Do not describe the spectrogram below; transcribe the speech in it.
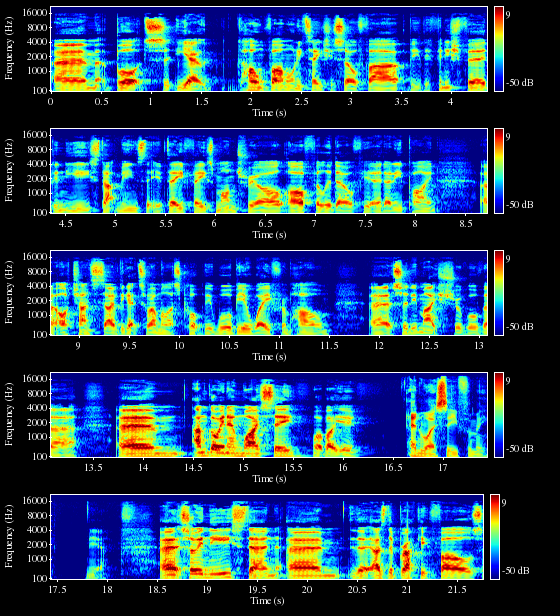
Um, but yeah, home farm only takes you so far. They, they finish third in the East. That means that if they face Montreal or Philadelphia at any point, uh, or chances are if they get to MLS Cup, they will be away from home. Uh, so they might struggle there. Um, I'm going NYC. What about you? NYC for me. Yeah. Uh, so in the East, then, um, the, as the bracket falls,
